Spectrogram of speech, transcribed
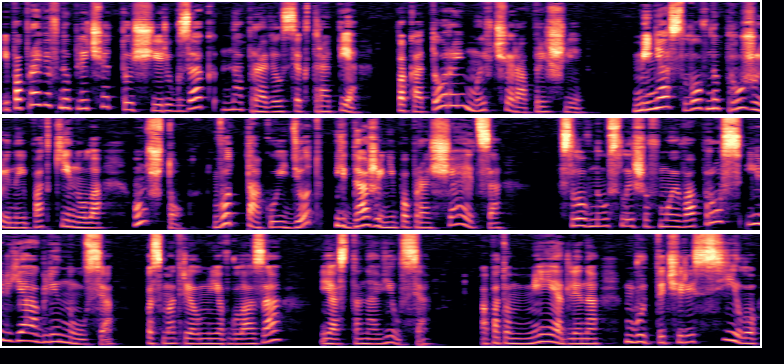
и, поправив на плече тощий рюкзак, направился к тропе, по которой мы вчера пришли. Меня словно пружиной подкинуло. Он что, вот так уйдет и даже не попрощается? Словно услышав мой вопрос, Илья оглянулся, посмотрел мне в глаза и остановился. А потом медленно, будто через силу,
